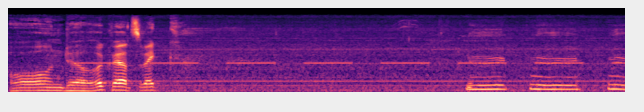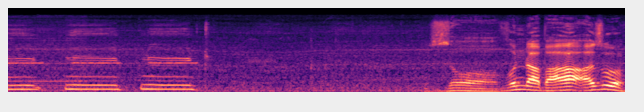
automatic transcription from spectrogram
Und rückwärts weg. So, wunderbar. Also,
